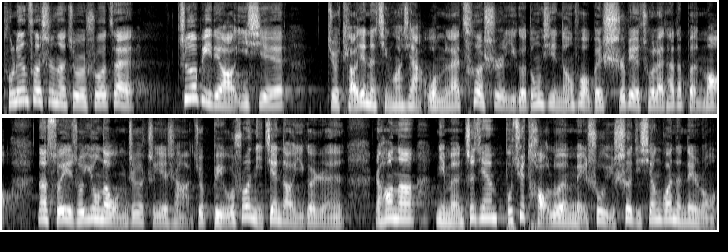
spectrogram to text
图灵测试呢，就是说在遮蔽掉一些就是条件的情况下，我们来测试一个东西能否被识别出来它的本貌。那所以说用到我们这个职业上啊，就比如说你见到一个人，然后呢，你们之间不去讨论美术与设计相关的内容，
